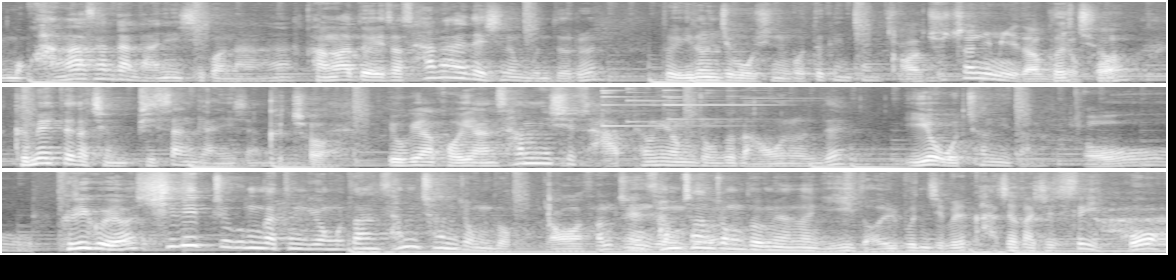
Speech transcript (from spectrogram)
뭐 강화산단 다니시거나 강화도에서 살아야 되시는 분들은 또 이런 집 오시는 것도 괜찮죠. 아, 추천입니다. 그렇죠. 무조건. 금액대가 지금 비싼 게 아니잖아요. 그쵸. 여기가 거의 한 34평형 정도 나오는데 2억 5천이다. 오. 그리고요 시립주금 같은 경우도 한 3천 정도. 어, 3천 네, 3천 정도면은 이 넓은 집을 가져가실 수 있고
